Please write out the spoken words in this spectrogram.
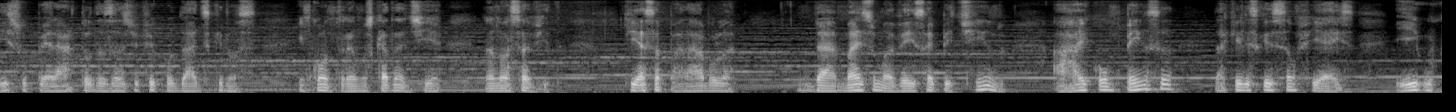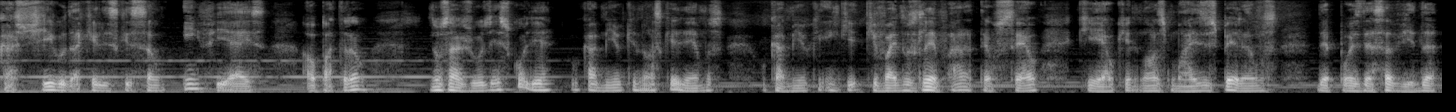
e superar todas as dificuldades que nós encontramos cada dia na nossa vida. Que essa parábola dá mais uma vez repetindo a recompensa daqueles que são fiéis e o castigo daqueles que são infiéis ao patrão, nos ajude a escolher o caminho que nós queremos, o caminho que, que, que vai nos levar até o céu, que é o que nós mais esperamos depois dessa vida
